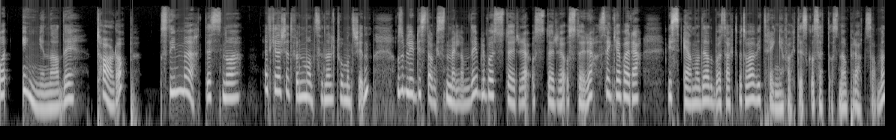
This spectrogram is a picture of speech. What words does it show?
og ingen av de tar det opp. Så de møtes nå jeg vet ikke, Det skjedde for en måned siden eller to måneder siden. Og så blir distansen mellom de blir bare større og større og større. Så tenker jeg bare, hvis en av de hadde bare sagt vet du hva, vi trenger faktisk å sette oss ned og prate sammen,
